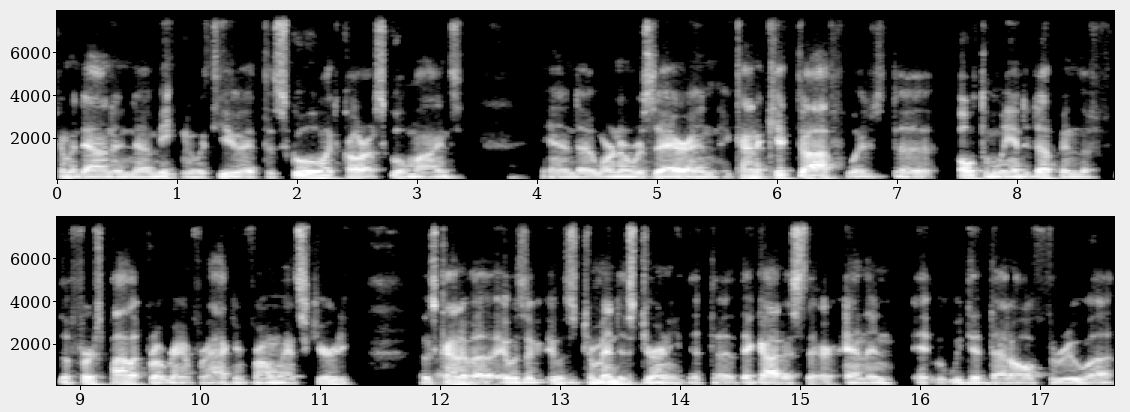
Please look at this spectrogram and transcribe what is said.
coming down and, uh, meeting with you at the school, at Colorado School Mines. And, uh, Werner was there and it kind of kicked off, which uh, ultimately ended up in the, the first pilot program for hacking for Homeland Security. It was kind of a, it was a, it was a tremendous journey that, uh, that got us there. And then it, we did that all through, uh,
